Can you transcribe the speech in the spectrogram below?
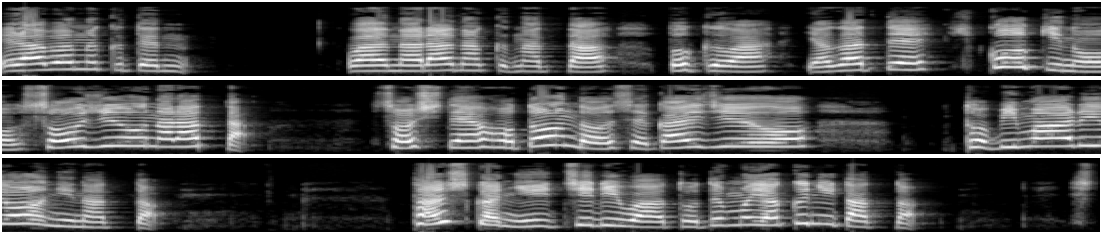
選ばなくてはならなくなった僕はやがて飛行機の操縦を習った。そしてほとんど世界中を飛び回るようになった。確かに地理はとても役に立った。一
